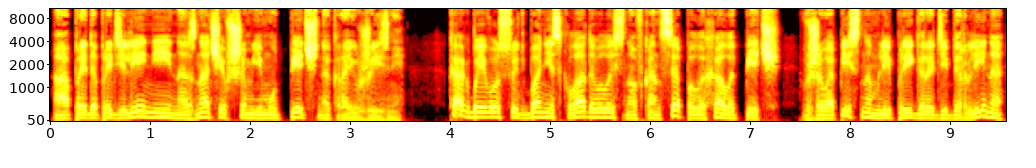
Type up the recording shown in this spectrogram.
о предопределении, назначившем ему печь на краю жизни. Как бы его судьба ни складывалась, но в конце полыхала печь, в живописном ли пригороде Берлина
